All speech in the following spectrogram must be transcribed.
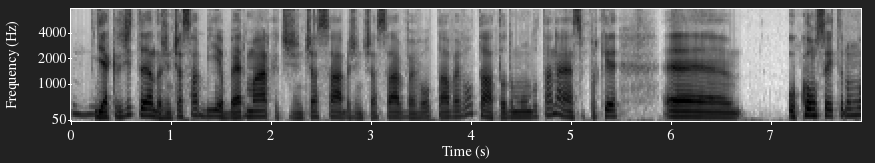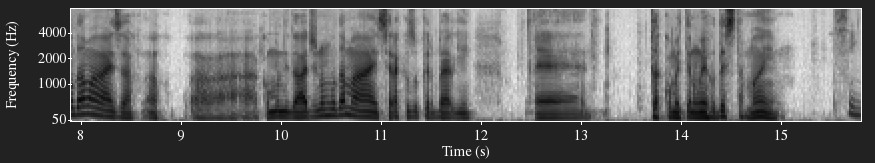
Uhum. E acreditando, a gente já sabia, bear market, a gente já sabe, a gente já sabe, vai voltar, vai voltar, todo mundo tá nessa, porque é, o conceito não muda mais, a, a, a, comunidade não muda mais. Será que o Zuckerberg é, tá cometendo um erro desse tamanho? Sim.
